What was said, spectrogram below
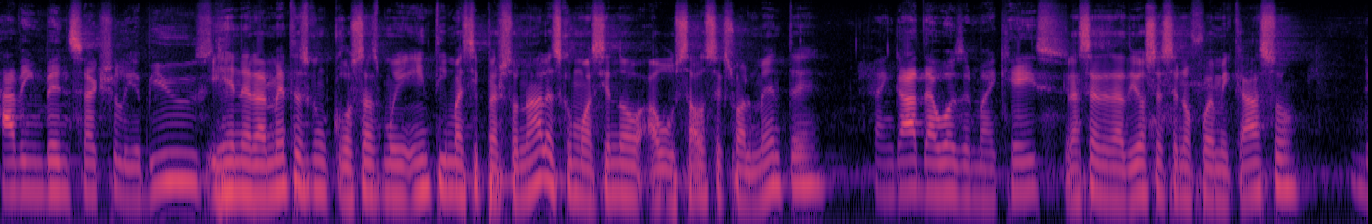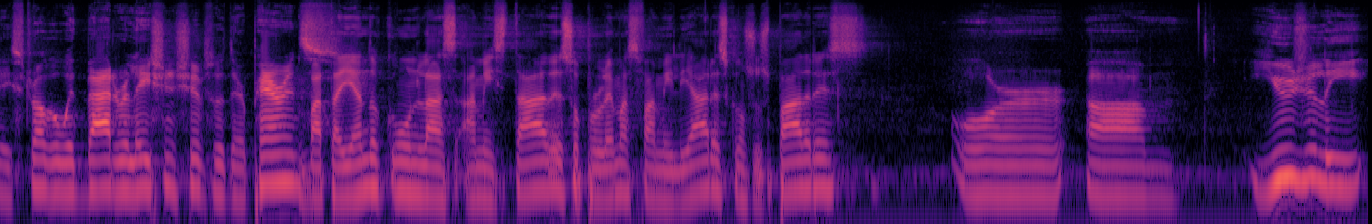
having been sexually abused. Y generalmente es con cosas muy íntimas y personales como siendo abusados sexualmente. Thank God that wasn't my case. Gracias a Dios ese no fue mi caso. They struggle with bad relationships with their parents Batallando con las amistades o problemas familiares con sus padres. or um, usually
